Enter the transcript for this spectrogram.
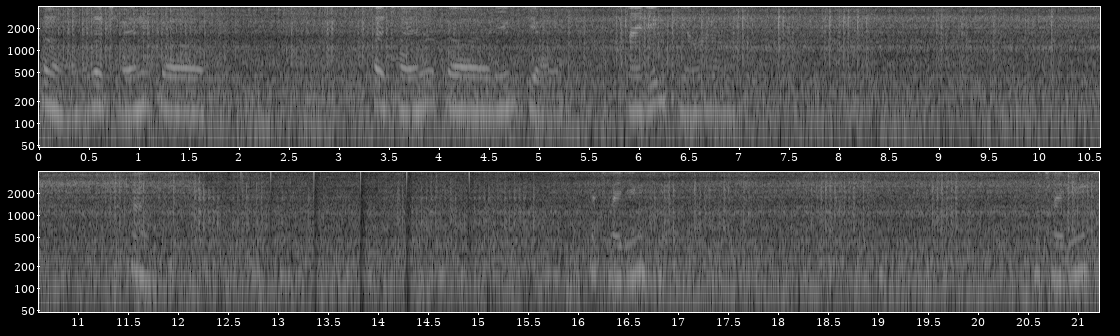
嗯我在踩那个在踩那个菱角踩菱角呀嗯在踩菱角在踩菱角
